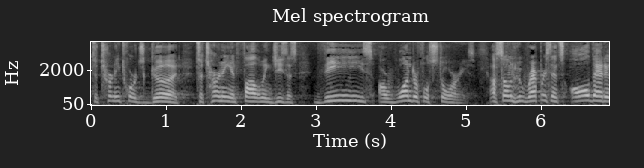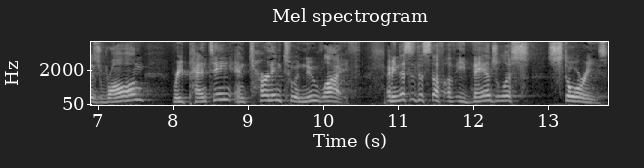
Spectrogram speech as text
to turning towards good, to turning and following Jesus. These are wonderful stories of someone who represents all that is wrong, repenting, and turning to a new life. I mean, this is the stuff of evangelist stories.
